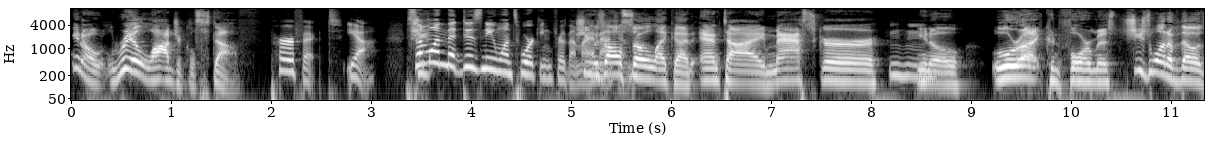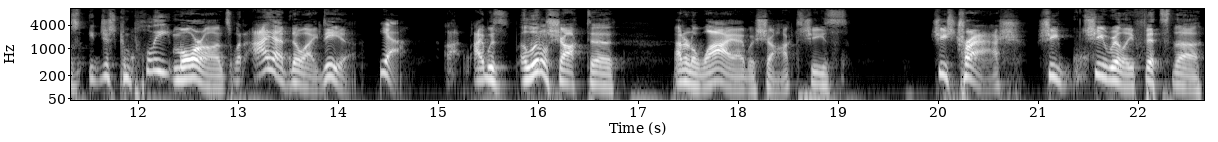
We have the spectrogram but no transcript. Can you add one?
You know, real logical stuff. Perfect. Yeah. Someone that Disney wants working for them. She I was imagine. also like an anti-masker, Mm-hmm. you know, all right, conformist. She's one of those just complete morons. But I had no idea. yeah. I, was a little shocked to. I don't know why I was shocked. She's she's trash. She she really fits the.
